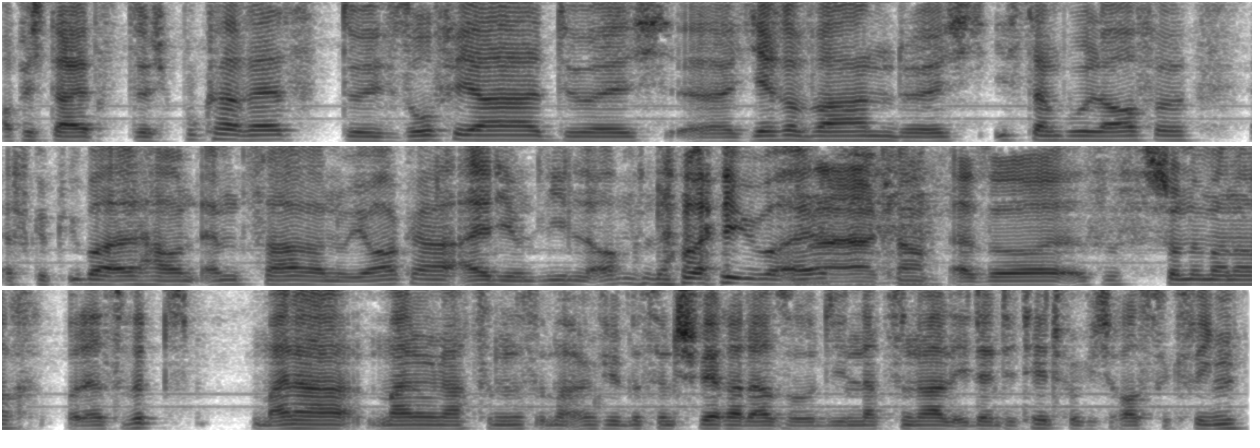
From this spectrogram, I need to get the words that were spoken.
ob ich da jetzt durch Bukarest, durch Sofia, durch äh, Jerewan, durch Istanbul laufe. Es gibt überall H&M, Zara, New Yorker, Aldi und Lidl auch mittlerweile überall. Ja, klar. Also es ist schon immer noch, oder es wird meiner Meinung nach zumindest immer irgendwie ein bisschen schwerer, da so die nationale Identität wirklich rauszukriegen.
